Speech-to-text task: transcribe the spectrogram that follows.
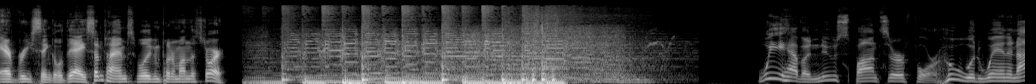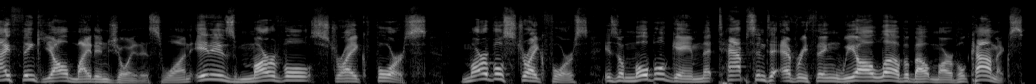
every single day. Sometimes we'll even put them on the store. We have a new sponsor for Who Would Win, and I think y'all might enjoy this one. It is Marvel Strike Force. Marvel Strike Force is a mobile game that taps into everything we all love about Marvel Comics.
